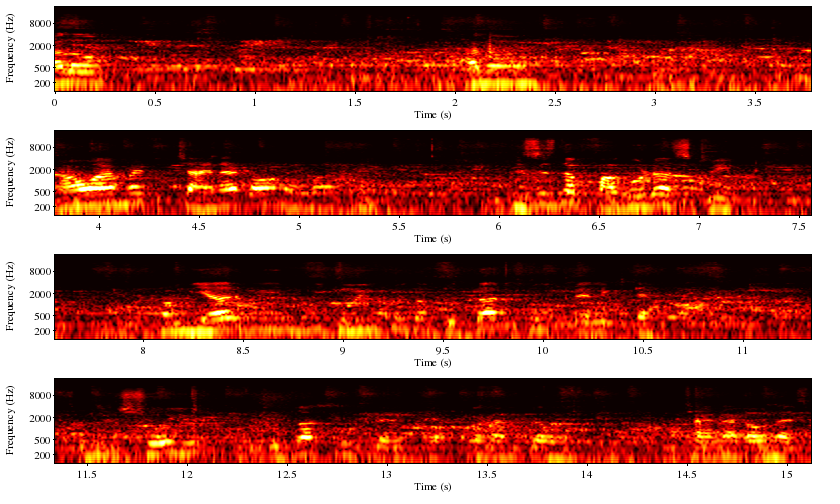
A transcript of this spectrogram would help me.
Hello hello now I am at Chinatown ओमाटी this is the pagoda street from here we will be going to the Buddha tooth relic temple so will show you Buddha tooth relic temple and the Chinatown एज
